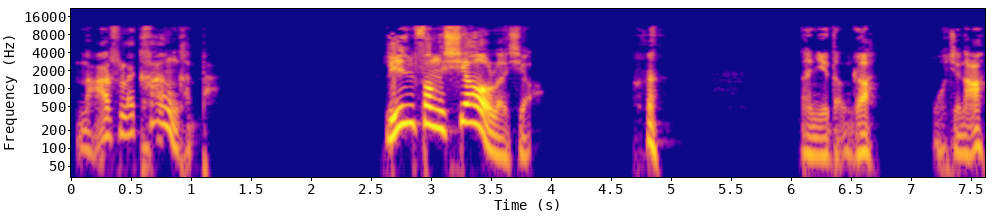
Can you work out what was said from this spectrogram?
拿出来看看吧。林放笑了笑，哼，那你等着。我去拿。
